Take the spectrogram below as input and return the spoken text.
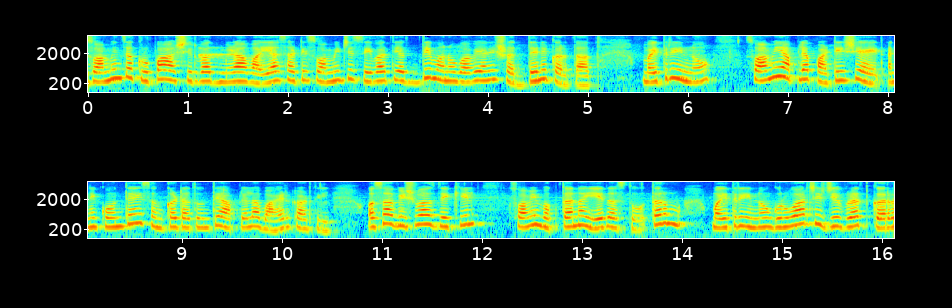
स्वामींचा कृपा आशीर्वाद मिळावा यासाठी स्वामींची सेवा ती अगदी मनोभावे आणि श्रद्धेने करतात. मैत्रिणींनो स्वामी आपल्या पाठीशी आहेत आणि कोणत्याही संकटातून ते आपल्याला बाहेर काढतील असा विश्वास देखील स्वामी भक्तांना येत असतो. तर मैत्रिणींनो गुरुवारचे जे व्रत कर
